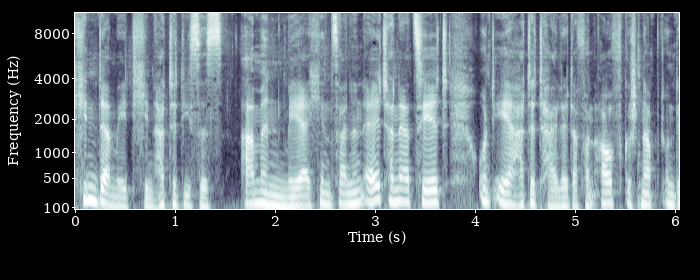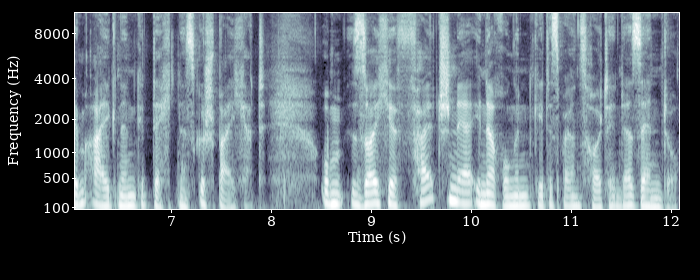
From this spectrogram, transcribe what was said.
Kindermädchen hatte dieses Ammenmärchen seinen Eltern erzählt und er hatte Teile davon aufgeschnappt und im eigenen Gedächtnis gespeichert. Um solche falschen Erinnerungen geht es bei uns heute in der Sendung.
